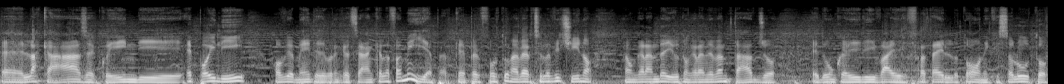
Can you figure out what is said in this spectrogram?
eh, la casa quindi e poi lì ovviamente devo ringraziare anche la famiglia perché per fortuna avercela vicino è un grande aiuto, un grande vantaggio e dunque lì vai fratello Tony che saluto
